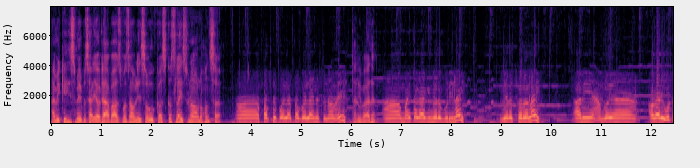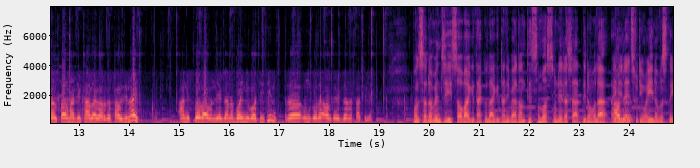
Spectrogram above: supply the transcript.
हामी केही समय पछाडि एउटा आवाज बजाउनेछौँ। कस कसलाई सुनाउनुहुन्छ? सबसे पहिला तपाईँलाई नै सुनाऊ है। धन्यवाद। माइत गएकी मेरो बुढीलाई मेरो छोरोलाई अनि हाम्रो यहाँ अगाडि होटल शर्माजी खाजा घरको साउजीलाई। अनि शोभा भन्ने एकजना बहिनी बसी छिन् र उनको र अर्को एकजना साथीलाई। हुन्छ नवीनजी सहभागिताको लागि धन्यवाद। अन्त्यसम्म सुनेर साथ दिनुहोला। अहिलेलाई छुट्यौँ है नमस्ते।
